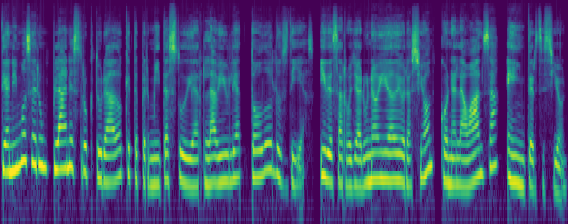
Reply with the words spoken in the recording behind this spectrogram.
te animo a hacer un plan estructurado que te permita estudiar la Biblia todos los días y desarrollar una vida de oración con alabanza e intercesión.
